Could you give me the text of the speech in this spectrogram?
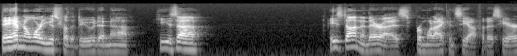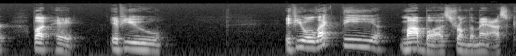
they have no more use for the dude, and uh, he's uh, he's done in their eyes, from what I can see off of this here. But hey, if you if you elect the mob boss from the mask,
